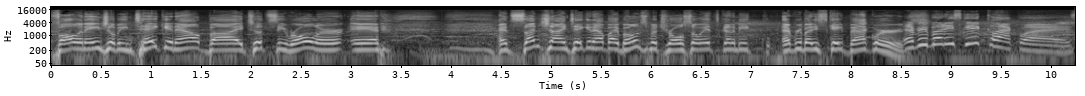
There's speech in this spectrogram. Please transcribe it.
Fallen Angel being taken out by Tootsie Roller and and Sunshine taken out by Bones Patrol. So it's going to be everybody skate backwards. Everybody skate clockwise.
